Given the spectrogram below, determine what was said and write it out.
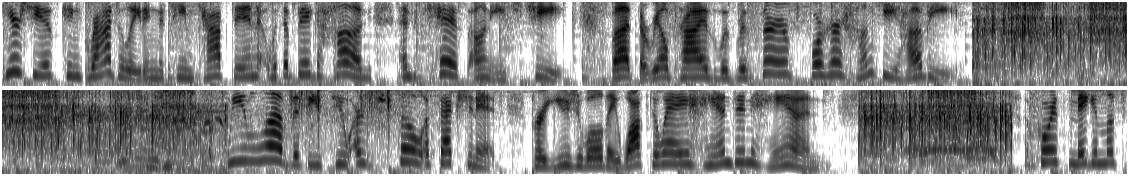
Here she is congratulating the team captain with a big hug and kiss on each cheek. But the real prize was reserved for her hunky hubby. We love that these two are so affectionate. Per usual, they walked away hand in hand. Of course, Meghan looked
